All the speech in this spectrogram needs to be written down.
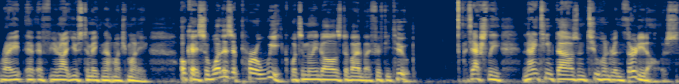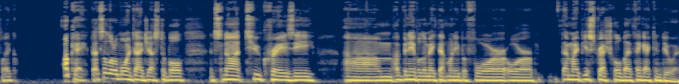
right? If you're not used to making that much money. Okay, so what is it per week? What's a million dollars divided by 52? It's actually $19,230. Like, okay, that's a little more digestible. It's not too crazy. Um, I've been able to make that money before, or that might be a stretch goal, but I think I can do it.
